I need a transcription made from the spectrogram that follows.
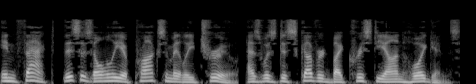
In fact, this is only approximately true, as was discovered by Christiaan Huygens.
